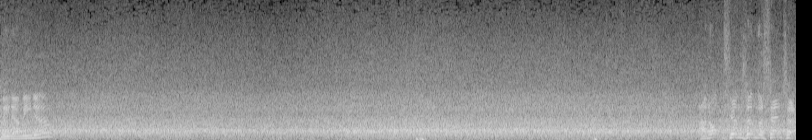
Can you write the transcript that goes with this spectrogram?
Minamino. And options in the centre.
